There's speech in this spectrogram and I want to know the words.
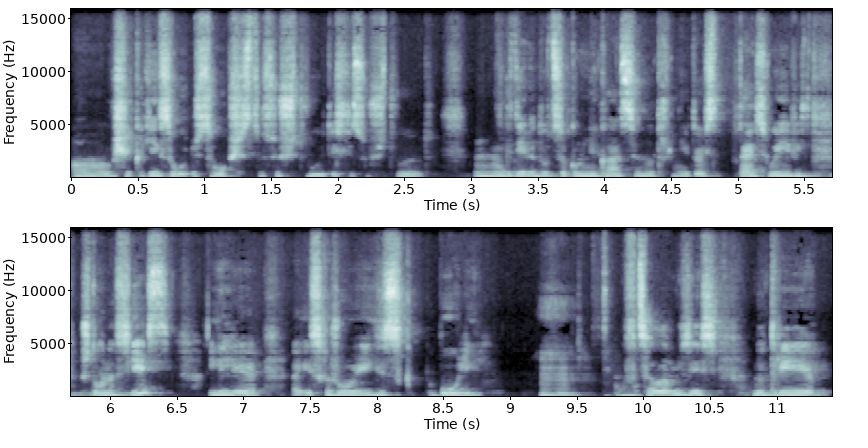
а, вообще какие со- сообщества существуют, если существуют, где ведутся коммуникации внутренние. То есть пытаюсь выявить, что у нас есть, или э, исхожу из болей. Угу. В целом здесь внутри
